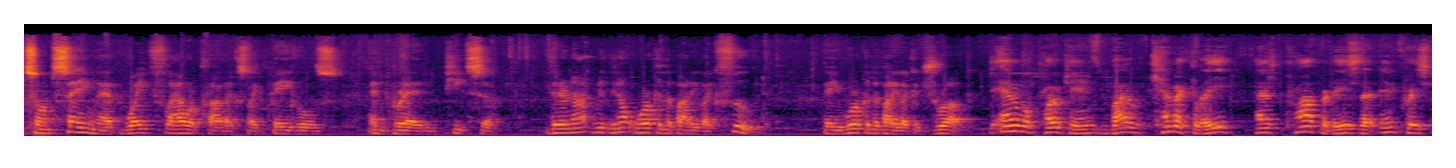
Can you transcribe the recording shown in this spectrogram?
So I'm saying that white flour products like bagels and bread and pizza, they're not re- they don't work in the body like food. They work in the body like a drug. The animal protein biochemically has properties that increase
